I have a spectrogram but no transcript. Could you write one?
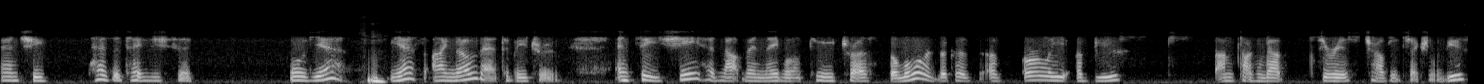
And she hesitated. She said, well, yes, hmm. yes, I know that to be true. And see, she had not been able to trust the Lord because of early abuse. I'm talking about serious childhood sexual abuse.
